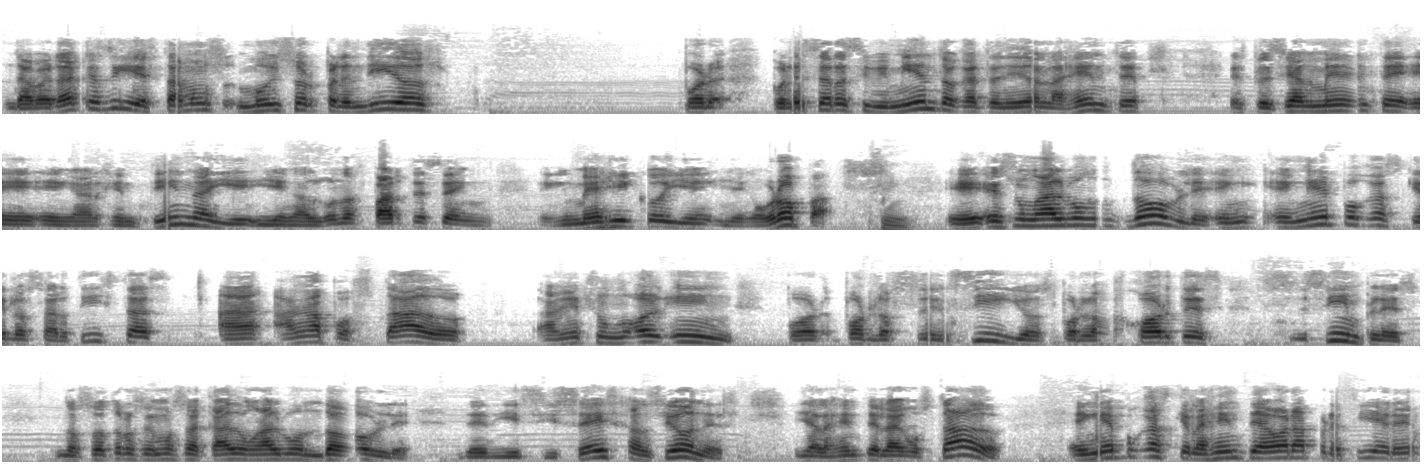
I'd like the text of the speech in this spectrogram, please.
La verdad que sí, estamos muy sorprendidos por, por ese recibimiento que ha tenido la gente, especialmente en, en Argentina y, y en algunas partes en, en México y en, y en Europa. Sí, Eh, es un álbum doble, en, en épocas que los artistas ha- han apostado, han hecho un all-in por, por los sencillos, por los cortes simples. Nosotros hemos sacado un álbum doble de 16 canciones y a la gente le ha gustado. En épocas que la gente ahora prefiere,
